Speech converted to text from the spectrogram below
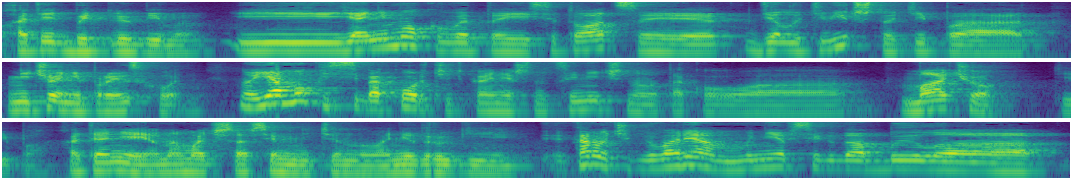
хотеть быть любимым. И я не мог в этой ситуации делать вид, что типа ничего не происходит. Но я мог из себя корчить, конечно, циничного такого мачо, типа. Хотя не, я на матч совсем не тяну, они другие. Короче говоря, мне всегда было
